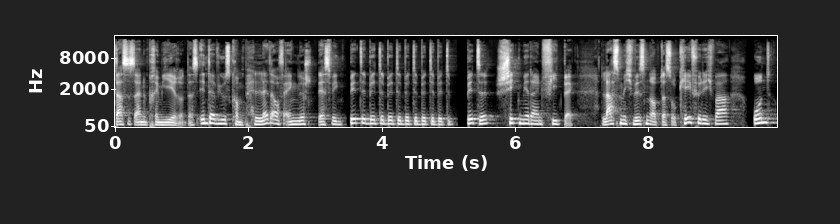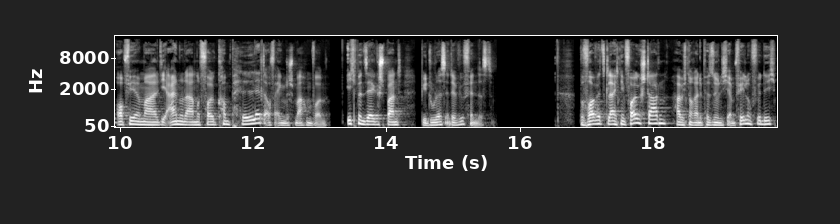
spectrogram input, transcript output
das ist eine Premiere. Das Interview ist komplett auf Englisch, deswegen bitte, bitte, bitte, bitte, bitte, bitte, bitte schick mir dein Feedback. Lass mich wissen, ob das okay für dich war und ob wir mal die ein oder andere Folge komplett auf Englisch machen wollen. Ich bin sehr gespannt, wie du das Interview findest. Bevor wir jetzt gleich in die Folge starten, habe ich noch eine persönliche Empfehlung für dich.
